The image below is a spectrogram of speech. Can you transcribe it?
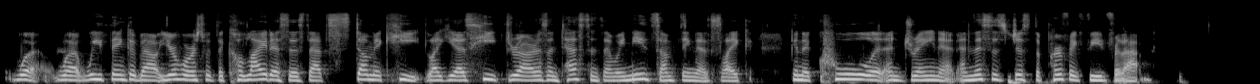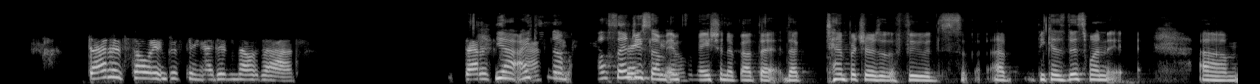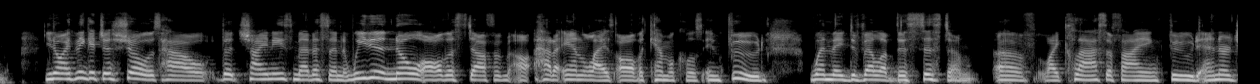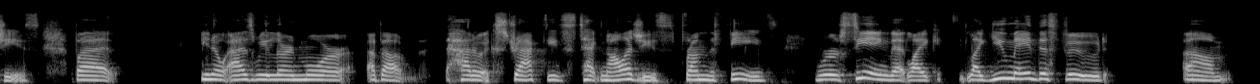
what what we think about your horse with the colitis is that stomach heat. Like he has heat throughout his intestines and we need something that's like going to cool it and drain it. And this is just the perfect feed for that. That is so interesting. I didn't know that. That is yeah fantastic. i i'll send Thank you some you. information about the the temperatures of the foods uh, because this one um, you know, I think it just shows how the Chinese medicine, we didn't know all the stuff of uh, how to analyze all the chemicals in food when they developed this system of like classifying food energies. But, you know, as we learn more about how to extract these technologies from the feeds, we're seeing that like, like you made this food, um,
